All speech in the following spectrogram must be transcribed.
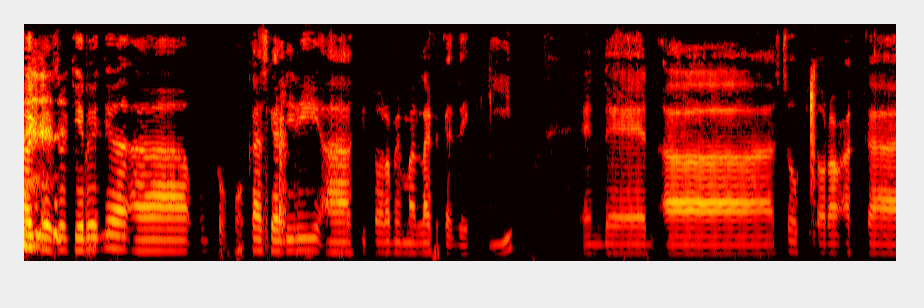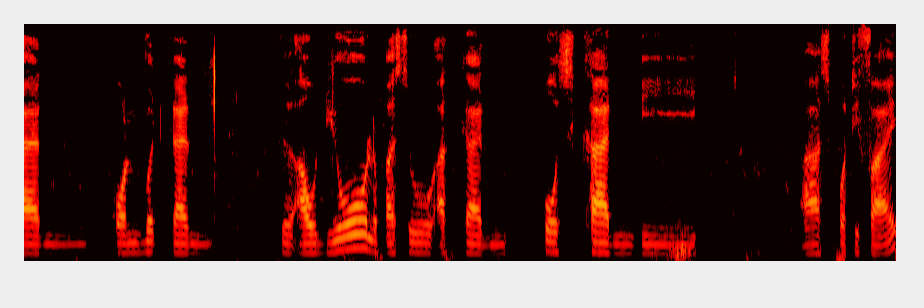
Okay, so kiranya uh, untuk podcast kali ni uh, kita orang memang live dekat Zeki and then uh, so kita orang akan convertkan ke audio lepas tu akan postkan di uh, Spotify.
